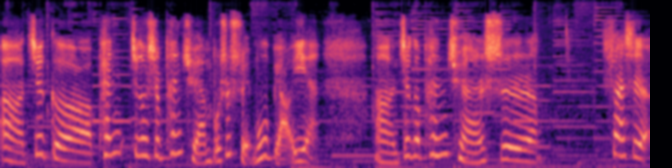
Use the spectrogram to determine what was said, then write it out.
呃，这个喷这个是喷泉，不是水幕表演。嗯，这个喷泉是，算是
